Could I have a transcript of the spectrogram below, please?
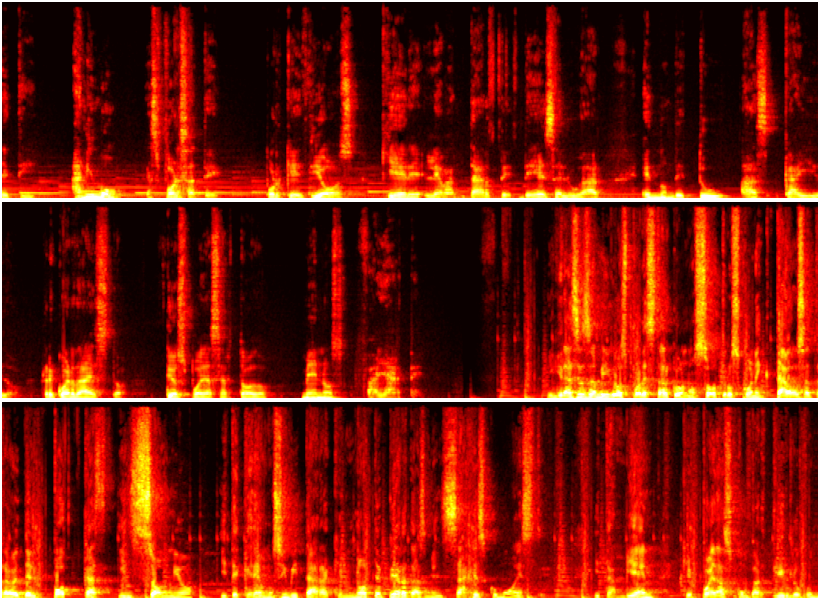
de ti. Ánimo, esfuérzate, porque Dios quiere levantarte de ese lugar en donde tú has caído. Recuerda esto, Dios puede hacer todo menos fallarte. Y gracias amigos por estar con nosotros conectados a través del podcast Insomnio y te queremos invitar a que no te pierdas mensajes como este y también que puedas compartirlo con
